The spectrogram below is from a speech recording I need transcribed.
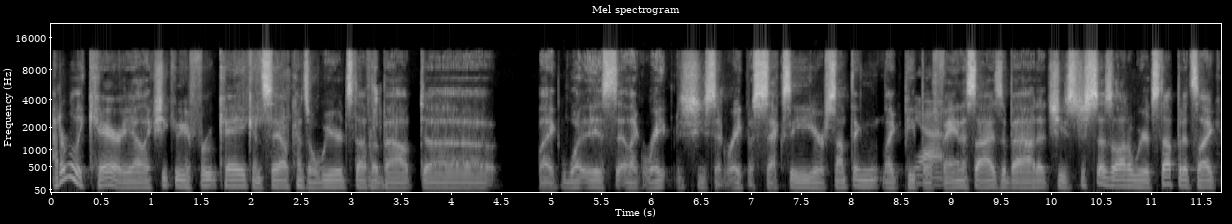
I don't really care. Yeah, like she can be a fruitcake and say all kinds of weird stuff about uh like what is like rape. She said rape is sexy or something. Like people Yeah. fantasize about it. She's just says a lot of weird stuff, but it's like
